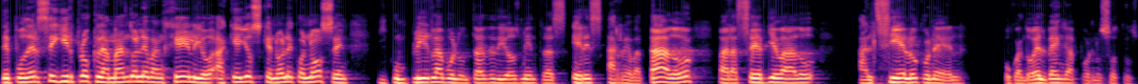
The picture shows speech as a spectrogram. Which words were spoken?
de poder seguir proclamando el Evangelio a aquellos que no le conocen y cumplir la voluntad de Dios mientras eres arrebatado para ser llevado al cielo con Él o cuando Él venga por nosotros.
